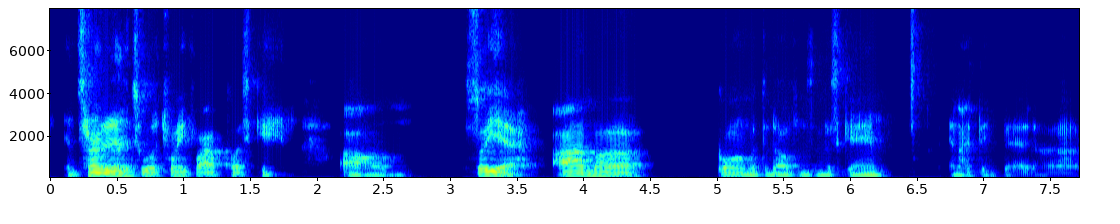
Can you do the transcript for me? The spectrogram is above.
and turn it into a 25 plus game. Um, so yeah, I'm uh, going with the Dolphins in this game, and I think that uh,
